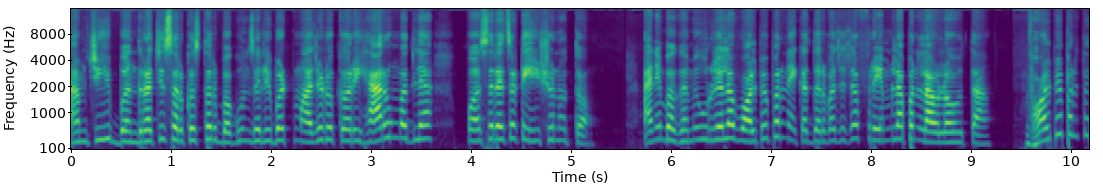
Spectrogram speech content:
आमची ही बंदराची सर्कस तर बघून झाली बट माझ्या डोक्यावर ह्या रूममधल्या पसऱ्याचं टेन्शन होतं. आणि बघा मी उरलेला वॉलपेपर नाही का दरवाजाच्या फ्रेमला पण लावला होता. वॉलपेपर तर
